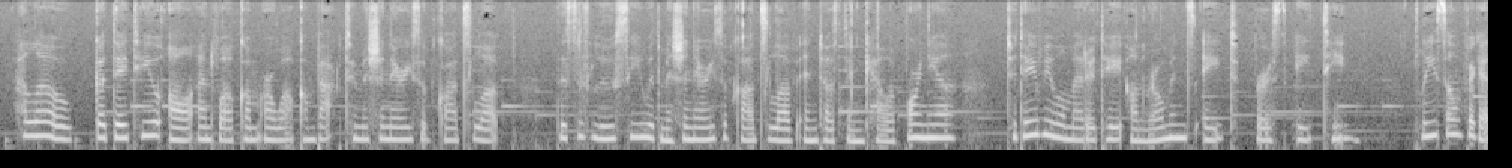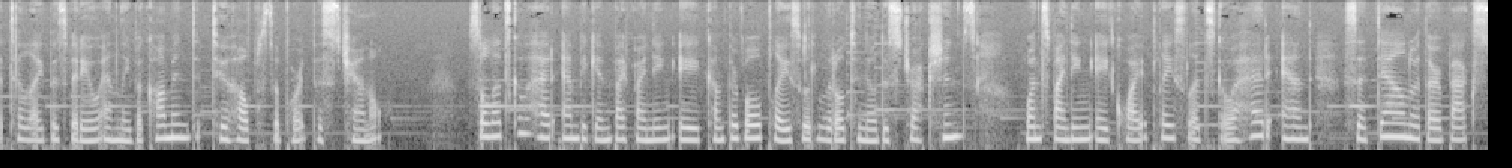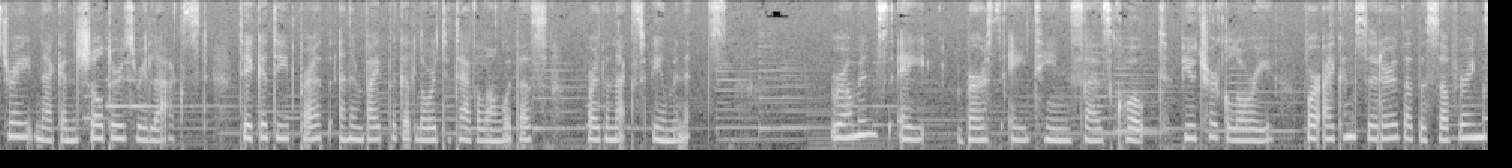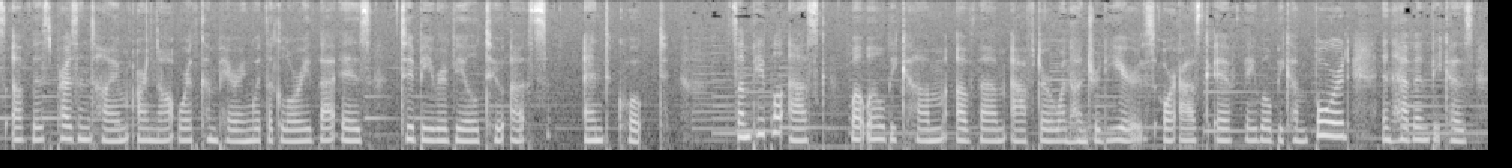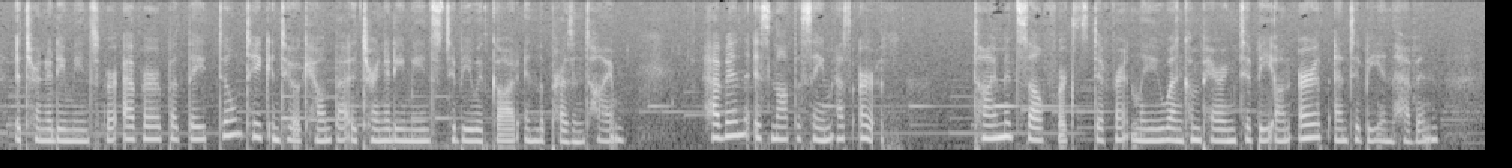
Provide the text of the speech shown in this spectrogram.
Hello, good day to you all, and welcome or welcome back to Missionaries of God's Love. This is Lucy with Missionaries of God's Love in Tustin, California. Today we will meditate on Romans 8, verse 18. Please don't forget to like this video and leave a comment to help support this channel. So let's go ahead and begin by finding a comfortable place with little to no distractions once finding a quiet place, let's go ahead and sit down with our back straight, neck and shoulders relaxed. Take a deep breath and invite the good Lord to tag along with us for the next few minutes. Romans 8 verse 18 says, quote, Future glory, for I consider that the sufferings of this present time are not worth comparing with the glory that is to be revealed to us. End quote. Some people ask, what will become of them after 100 years, or ask if they will become bored in heaven because eternity means forever, but they don't take into account that eternity means to be with God in the present time. Heaven is not the same as earth. Time itself works differently when comparing to be on earth and to be in heaven.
